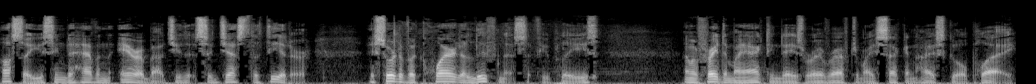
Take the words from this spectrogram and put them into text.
Also, you seem to have an air about you that suggests the theater. A sort of acquired aloofness, if you please. I'm afraid that my acting days were over after my second high school play.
